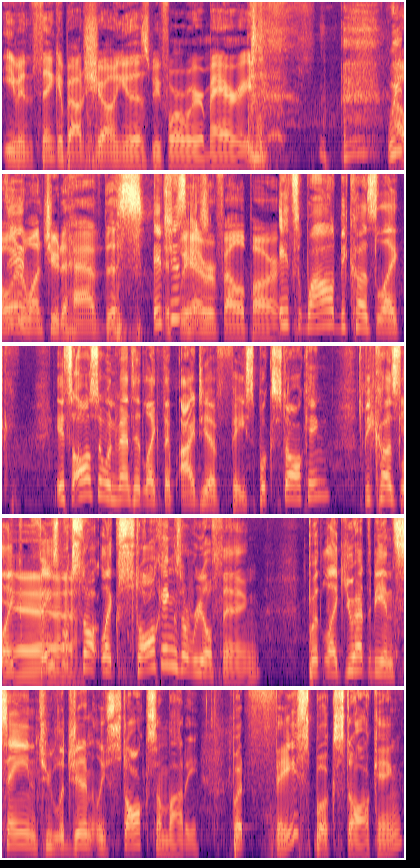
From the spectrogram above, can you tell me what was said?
even think about showing you this before we were married. we I wouldn't want you to have this It's if just- we ever fell apart. it's wild because like it's also invented like the idea of Facebook stalking because like Yeah. Facebook stalk like stalking's a real thing. But like you have to be insane to legitimately stalk somebody. But Facebook stalking,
